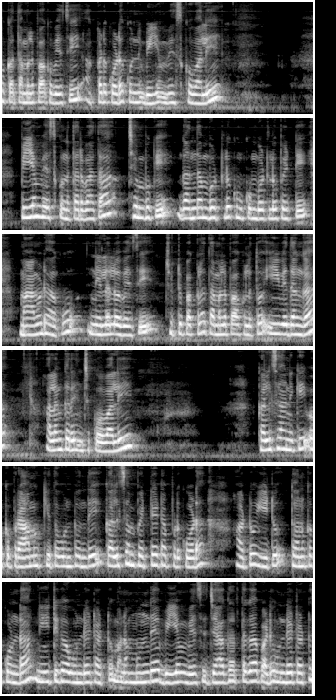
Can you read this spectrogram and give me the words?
ఒక తమలపాకు వేసి అక్కడ కూడా కొన్ని బియ్యం వేసుకోవాలి. బియ్యం వేసుకున్న తర్వాత చెంబుకి గంధం బొట్లు కుంకుమ బొట్లు పెట్టి మామిడాకు నీళ్ళలో వేసి చుట్టుపక్కల తమలపాకులతో ఈ విధంగా అలంకరించుకోవాలి. కలశానికి ఒక ప్రాముఖ్యత ఉంటుంది. కలశం పెట్టేటప్పుడు కూడా అటు ఇటు తొనకకుండా నీట్గా ఉండేటట్టు మనం ముందే బియ్యం వేసి జాగ్రత్తగా పడి ఉండేటట్టు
